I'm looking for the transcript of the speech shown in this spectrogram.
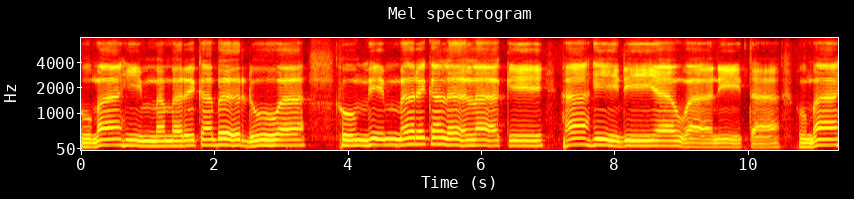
huma mereka berdua. Hum him mereka lelaki hahi dia wanita. Huma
